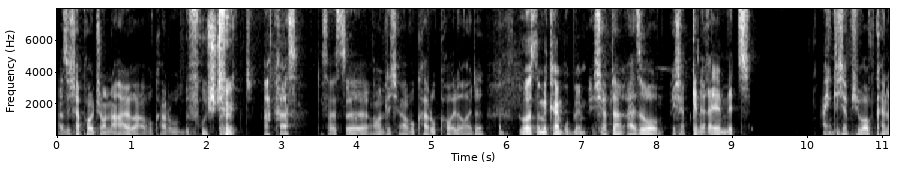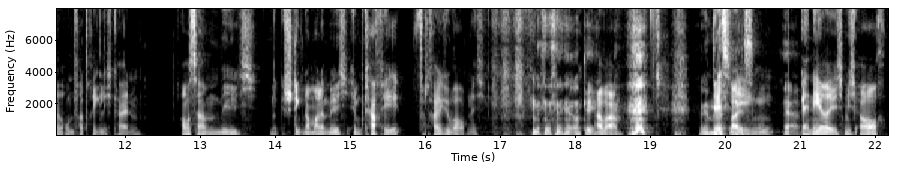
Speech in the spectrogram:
Also ich habe heute schon eine halbe Avocado gefrühstückt. Ach krass. Das heißt, äh, ordentliche Avocado-Keule heute. Du hast damit kein Problem. Ich habe da, also ich habe generell mit, eigentlich habe ich überhaupt keine Unverträglichkeiten. Außer Milch, eine stinknormale Milch im Kaffee vertrage ich überhaupt nicht. okay. Aber deswegen Ja. ernähre ich mich auch.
